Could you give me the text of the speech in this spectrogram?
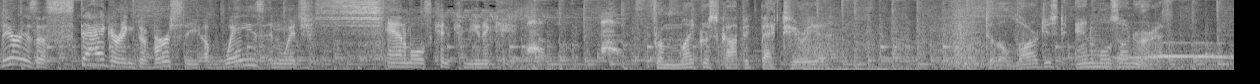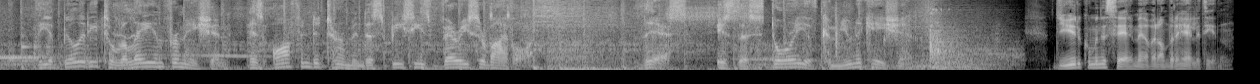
There is a staggering diversity of ways in which animals can communicate. From microscopic bacteria to the largest animals on Earth, the ability to relay information has often determined a species' very survival. This is the story of communication. Dyr kommuniserer med hverandre hele tiden.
